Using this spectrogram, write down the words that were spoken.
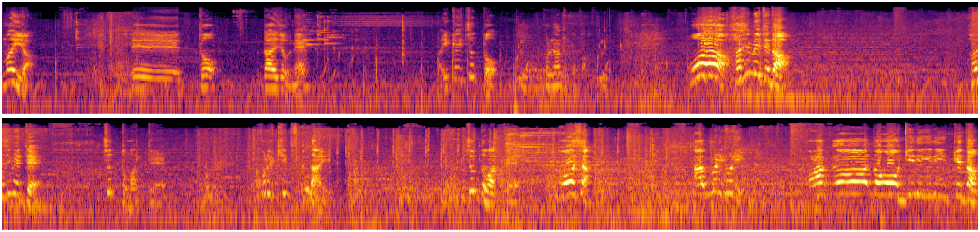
まあいいや。えー、っと大丈夫ね。一回ちょっとこれなんとこうか。うわあ初めてだ。初めて。ちょっと待って。これきつくない？ちょっと待って。よっしゃ。あ無理無理。ああどうもギリギリいけた。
